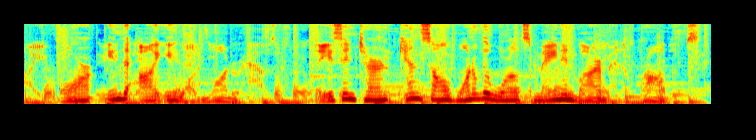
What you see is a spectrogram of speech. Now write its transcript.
IE4 in the IE1 motor house. This in turn can solve one of the world's main environmental problems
